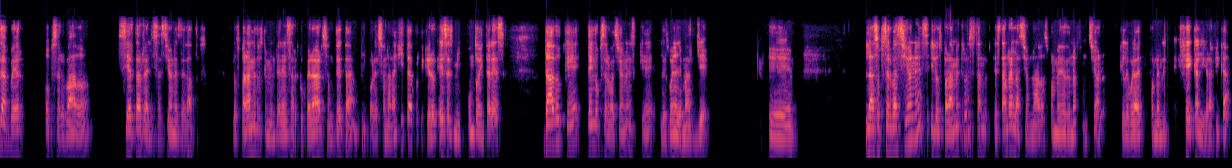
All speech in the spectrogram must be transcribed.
de haber observado ciertas realizaciones de datos. Los parámetros que me interesa recuperar son teta, y por eso naranjita, porque quiero, ese es mi punto de interés, dado que tengo observaciones que les voy a llamar Y. Eh, las observaciones y los parámetros están, están relacionados por medio de una función que le voy a poner G caligráfica,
